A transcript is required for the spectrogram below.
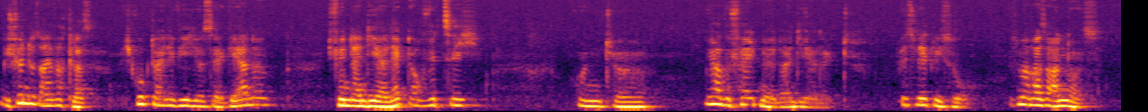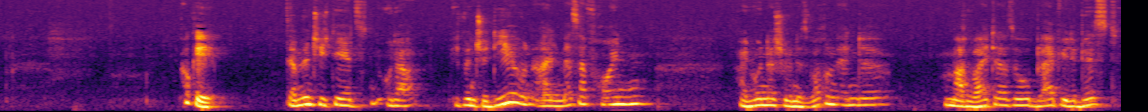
Ich finde es einfach klasse. Ich gucke deine Videos sehr gerne. Ich finde dein Dialekt auch witzig. Und äh, ja, gefällt mir dein Dialekt. Ist wirklich so. Ist mal was anderes. Okay, dann wünsche ich dir jetzt, oder ich wünsche dir und allen Messerfreunden ein wunderschönes Wochenende. Mach weiter so, bleib wie du bist.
